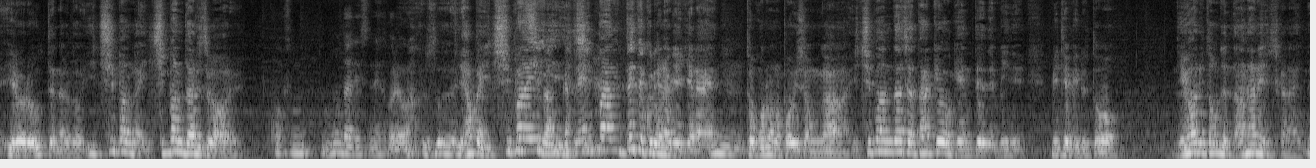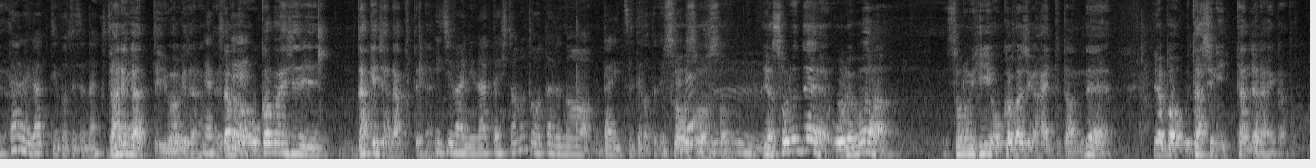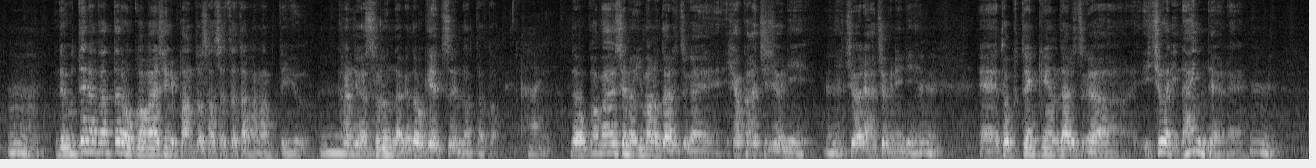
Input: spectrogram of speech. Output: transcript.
いろいろ打ってんだけど一番が一番打率が悪い。こ問題ですねこれは。そやっぱり一番一番がね。一番出てくれなきゃいけないうん。ところのポジションが一番打者だけを限定で見見てみると2割飛んで7厘しかないんだよ。誰がっていうことじゃなくてね。誰がっていうわけじゃなくて。だから岡林だけじゃなくてね。一番になった人のトータルの打率ってことですそうよねそう。そう、ん。いやそれで俺はその日岡林が入ってたんでやっぱ打たしに行ったんじゃないかと。うん。で打てなかったら岡林にパントさせてたかなっていう感じがするんだけど、ゲッツーになったと。はい。で岡林の今の打率が182、うん。1割8分2厘、うん。えー得点圏打率が1割ないんだよね、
